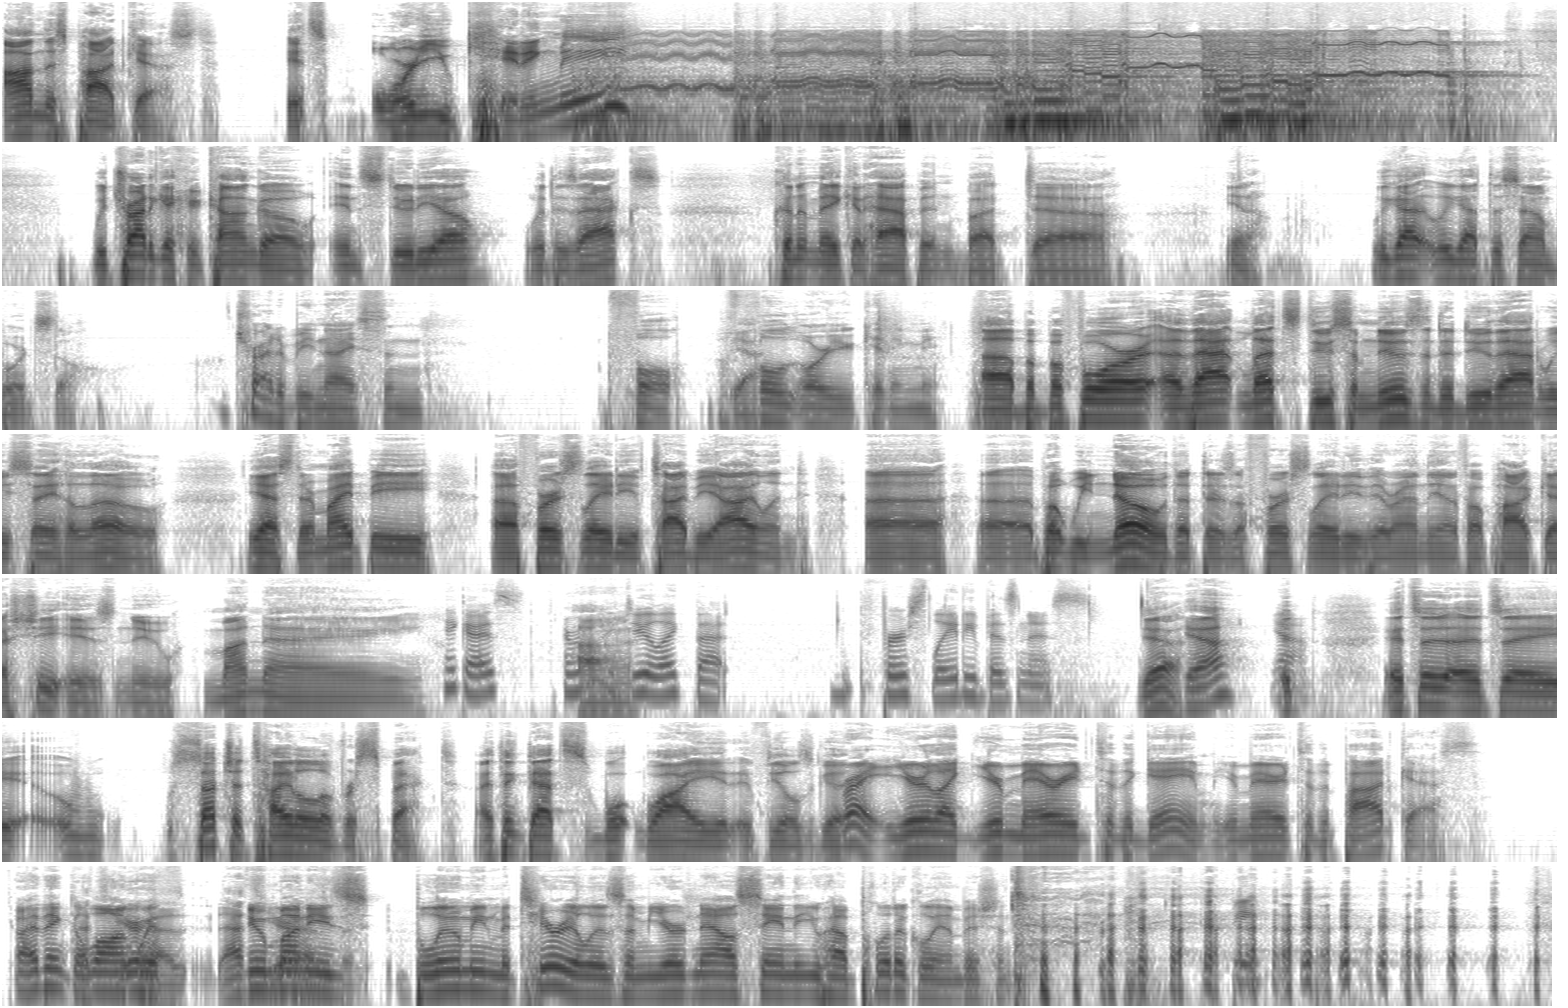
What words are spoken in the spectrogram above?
on this podcast. It's Or Are You Kidding Me? We tried to get Kakongo in studio with his axe. Couldn't make it happen, but uh, you know, we got we got the soundboard still. Try to be nice and full. Yeah. Full, or are you kidding me? Uh, but before uh, that, let's do some news, and to do that, we say hello. Yes, there might be a first lady of Tybee Island, uh, uh, but we know that there's a first lady around the NFL podcast. She is new money. Hey guys, I really Hi. do like that first lady business. Yeah, Yeah. Yeah. it's a it's a such a title of respect. I think that's wh- why it, it feels good. Right. You're like you're married to the game. You're married to the podcast. I think That's along with hus- New your Money's blooming materialism, you're now saying that you have political ambitions.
